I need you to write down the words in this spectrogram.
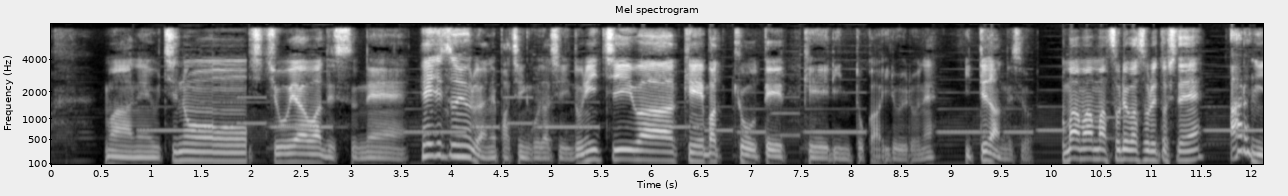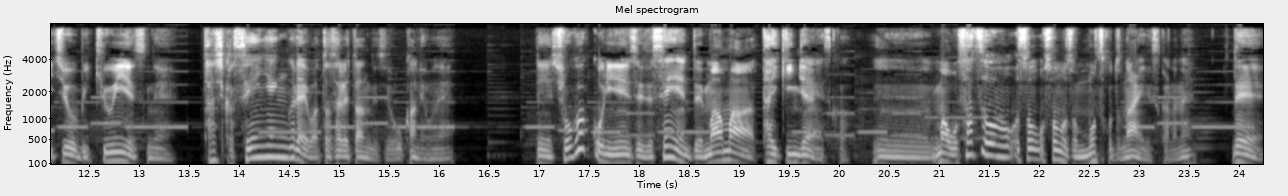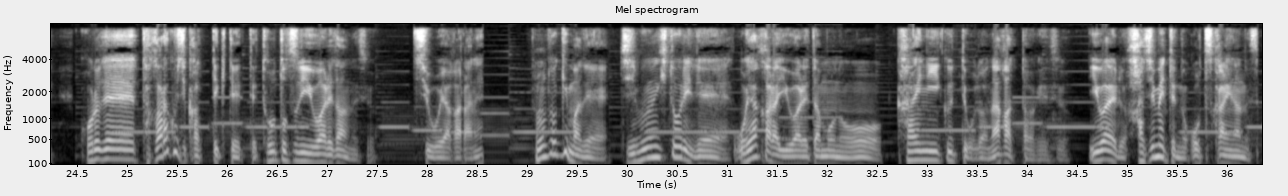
まあね、うちの父親はですね、平日の夜はね、パチンコだし、土日は競馬、競艇、競輪とかいろいろね、行ってたんですよ。まあまあまあ、それはそれとしてね、ある日曜日急にですね、確か1000円ぐらい渡されたんですよ、お金をね。で、小学校2年生で1000円ってまあまあ大金じゃないですか。うん、まあお札をそもそも持つことないですからね。で、これで宝くじ買ってきてって唐突に言われたんですよ。父親からね。その時まで自分一人で親から言われたものを買いに行くってことはなかったわけですよ。いわゆる初めてのお使いなんです。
